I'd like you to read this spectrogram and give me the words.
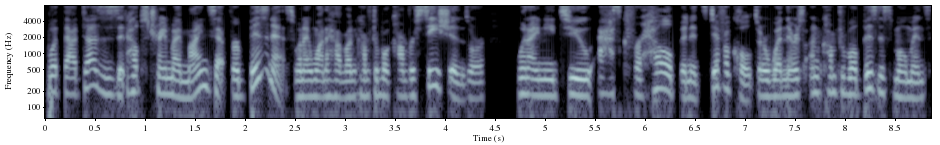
what that does is it helps train my mindset for business when I want to have uncomfortable conversations or when I need to ask for help and it's difficult or when there's uncomfortable business moments.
